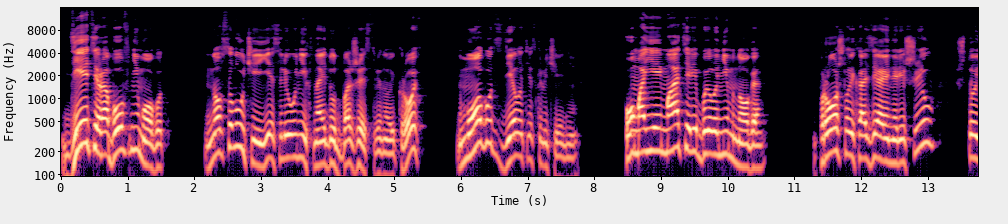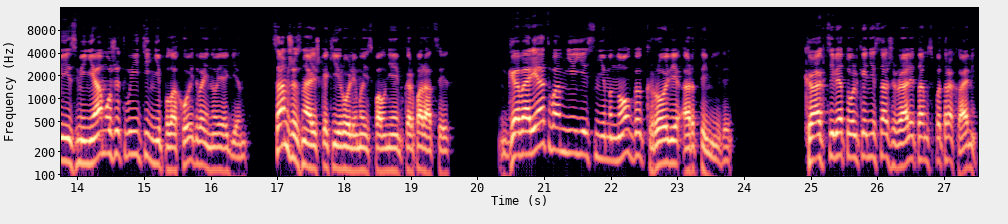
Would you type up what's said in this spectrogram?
Дети рабов не могут, но в случае, если у них найдут божественную кровь, могут сделать исключение. У моей матери было немного. Прошлый хозяин решил, что из меня может выйти неплохой двойной агент. Сам же знаешь, какие роли мы исполняем в корпорациях. Говорят, во мне есть немного крови Артемиды. Как тебя только не сожрали там с потрохами.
